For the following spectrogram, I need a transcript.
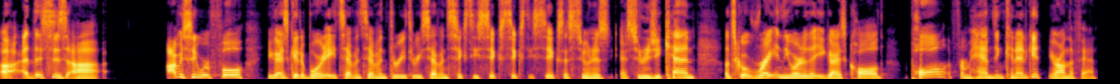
Uh, this is uh, obviously we're full. You guys get aboard 877-337-6666 as soon as as soon as you can. Let's go right in the order that you guys called. Paul from Hamden, Connecticut, you're on the fan.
